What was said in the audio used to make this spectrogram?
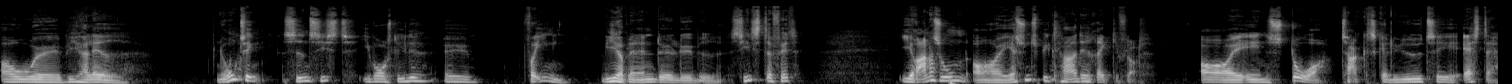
og øh, vi har lavet nogle ting siden sidst i vores lille øh, forening. Vi har blandt andet øh, løbet sidstafet i Randersugen, og jeg synes, vi klarede det rigtig flot. Og øh, en stor tak skal lyde til Asta,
